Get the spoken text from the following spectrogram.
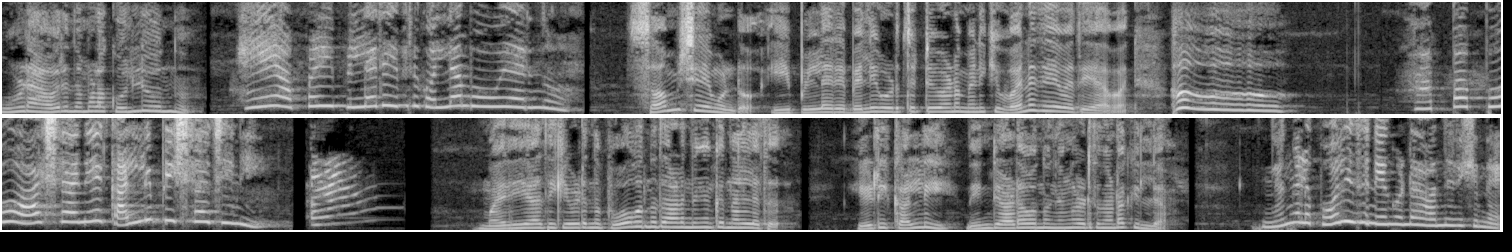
ഓടാ അവർ നമ്മളെ കൊല്ലുമെന്ന് സംശയമുണ്ടോ? ഈ പിള്ളേരെ ബലി കൊടുത്തിട്ട് വേണം എനിക്ക് വനദേവതയാവാൻ! മര്യാദയ്ക്ക് ഇവിടുന്ന് പോകുന്നതാണ് നിങ്ങൾക്ക് നല്ലത്. എടി കള്ളി നിന്റെ അടവൊന്നും ഞങ്ങളുടെ അടുത്ത് നടക്കില്ല. ഞങ്ങൾ പോലീസിനെ കൊണ്ടാ വന്നിരിക്കുന്നേ?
